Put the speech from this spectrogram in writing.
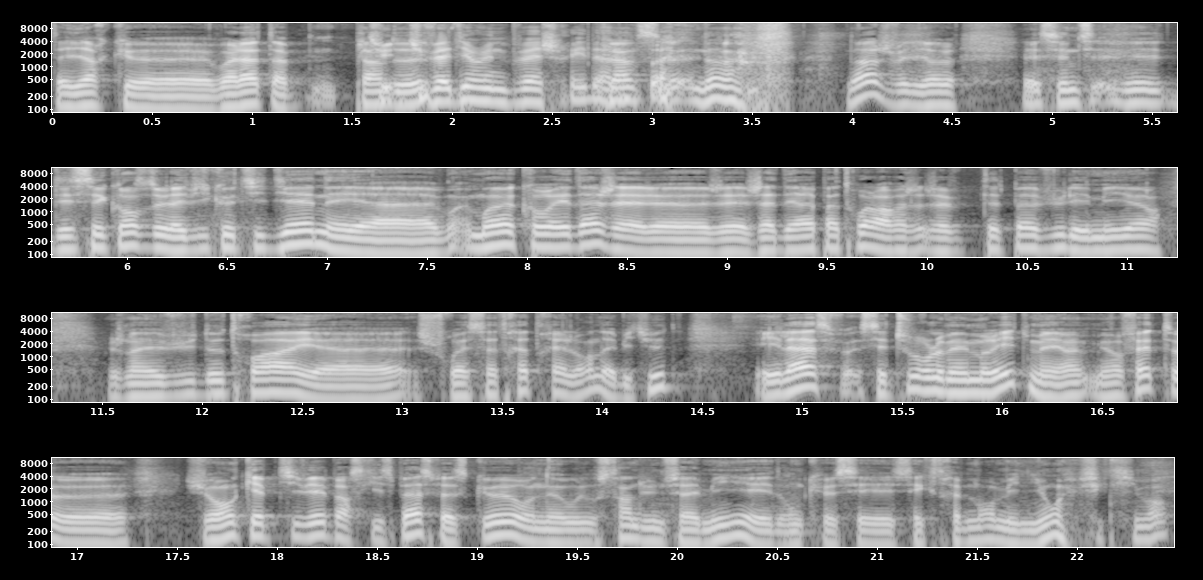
C'est-à-dire que voilà, tu as plein tu, de. tu vas dire une vacherie plein de- non, non, non, je veux dire, c'est une- des, séquences de la vie quotidienne et euh, moi- Coréda, j'ai- j'adhérais pas trop. Alors, j'avais peut-être pas vu les meilleurs, j'en avais vu deux trois et euh, je trouvais ça très très lent d'habitude. Et là, c'est- toujours le même rythme, mais, mais en fait, euh, je suis vraiment captivé par ce qui se passe parce que on est au sein d'une famille et donc euh, c'est extrêmement mignon effectivement.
